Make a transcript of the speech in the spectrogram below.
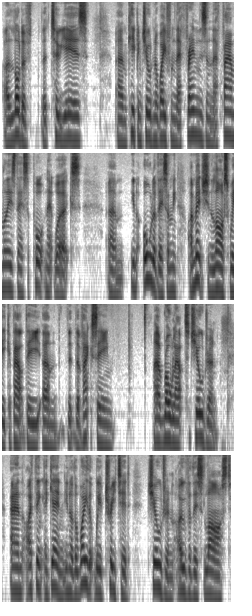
a lot of the two years um, keeping children away from their friends and their families, their support networks. Um, you know, all of this. I mean, I mentioned last week about the um, the, the, vaccine uh, rollout to children, and I think again, you know, the way that we've treated children over this last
